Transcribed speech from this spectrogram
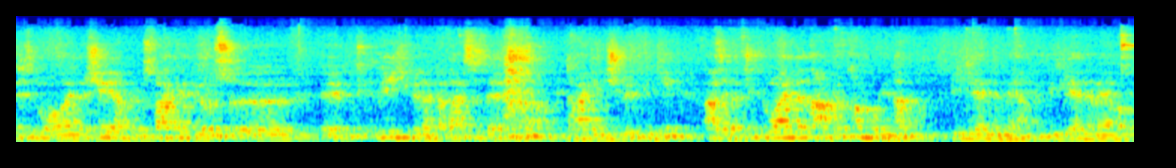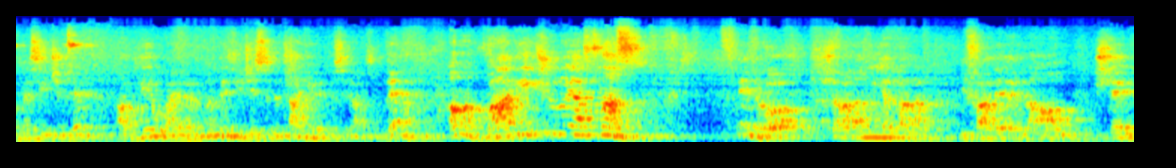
biz bu olayları şey yapıyoruz, takip ediyoruz. Ee, e, bir iki güne kadar sizlere daha geniş bir bilgi arz eder. Çünkü vali de ne yapıyor? Kamuoyuna bilgilendirme yapıyor. Bilgilendirme yapabilmesi için de adli olayların da neticesini takip etmesi lazım. Değil mi? Ama vali şunu yapmaz. Nedir o? İşte adamı yakala, ifadelerini al, işte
